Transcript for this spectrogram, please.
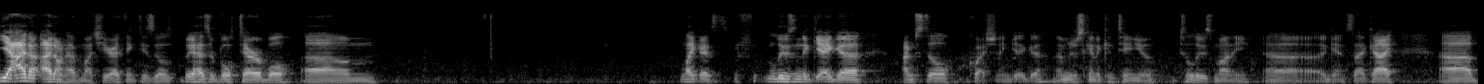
yeah, I don't. I don't have much here. I think these guys- are both terrible. Um, like I losing to Giga, I'm still questioning Giga. I'm just going to continue to lose money uh, against that guy. Uh,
